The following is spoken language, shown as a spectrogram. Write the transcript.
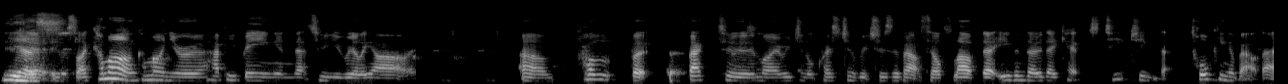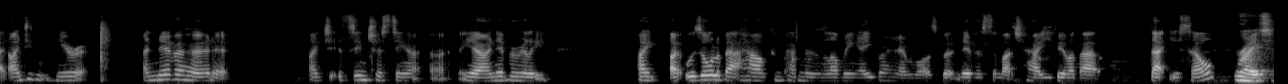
yes it, was like come on come on you're a happy being and that's who you really are. Um probably but back to my original question which is about self-love that even though they kept teaching that talking about that. I didn't hear it. I never heard it. I, it's interesting. Uh, uh, yeah, I never really. I, it was all about how compassionate and loving Abraham was, but never so much how you feel about that yourself. Right.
